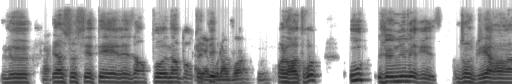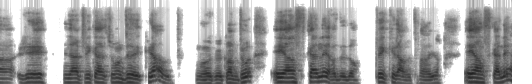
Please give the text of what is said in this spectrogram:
le, la société, les impôts, n'importe ah, qui. On le retrouve. Ou je numérise. Donc, j'ai une application de cloud, donc, comme toi, et un scanner dedans, P-Cloud par exemple. Et un scanner,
